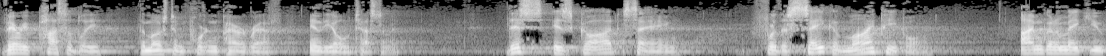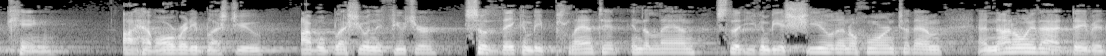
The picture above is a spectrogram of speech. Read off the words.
very possibly the most important paragraph in the Old Testament. This is God saying, For the sake of my people, I'm going to make you king. I have already blessed you. I will bless you in the future so that they can be planted in the land, so that you can be a shield and a horn to them. And not only that, David,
